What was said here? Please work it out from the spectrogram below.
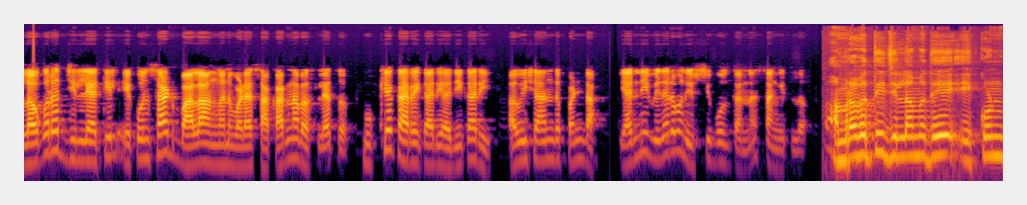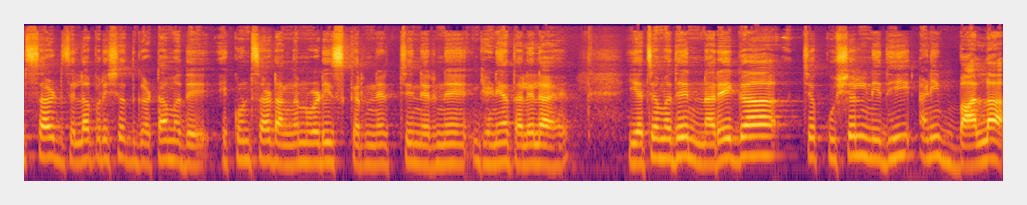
लवकरच जिल्ह्यातील एकोणसाठ बाला अंगणवाड्या साकारणार असल्याचं मुख्य कार्यकारी अधिकारी अविशांत पंडा यांनी विदर्भ न्यूजशी बोलताना सांगितलं. अमरावती जिल्ह्यामध्ये एकोणसाठ जिल्हा परिषद गटामध्ये एकोणसाठ अंगणवाडीज करण्याचे निर्णय घेण्यात आलेला आहे. याच्यामध्ये नरेगाच्या कुशल निधी आणि बाला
